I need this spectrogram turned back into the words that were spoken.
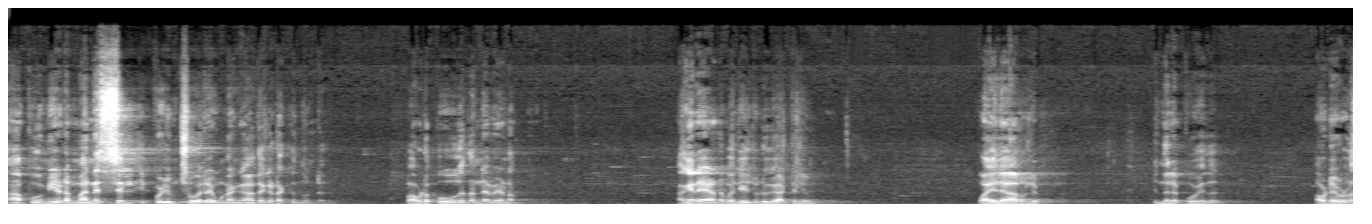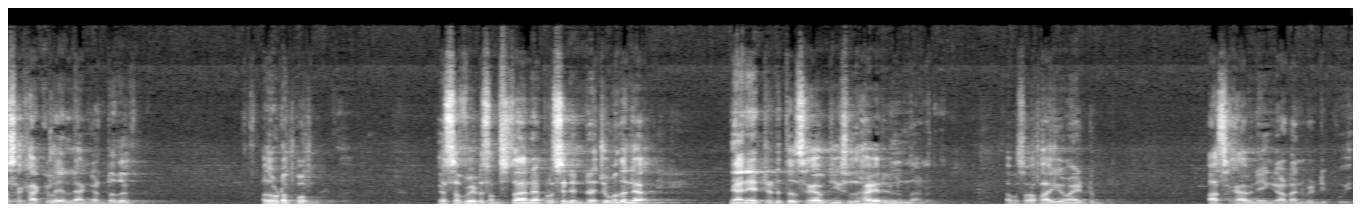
ആ ഭൂമിയുടെ മനസ്സിൽ ഇപ്പോഴും ചോര ഉണങ്ങാതെ കിടക്കുന്നുണ്ട്. അപ്പോൾ അവിടെ പോവുക തന്നെ വേണം. അങ്ങനെയാണ് വലിയ ചുടുകാട്ടിലും വയലാറിലും ഇന്നലെ പോയത്. അവിടെയുള്ള സഖാക്കളെയെല്ലാം കണ്ടത്. അതോടൊപ്പം എസ് എഫ് ഐയുടെ സംസ്ഥാന പ്രസിഡന്റിന്റെ ചുമതല ഞാൻ ഏറ്റെടുത്തത് സഹാബ് ജി സുധാകരനിൽ നിന്നാണ്. അപ്പോൾ സ്വാഭാവികമായിട്ടും ആ സഖാവിനെയും കാണാൻ വേണ്ടി പോയി.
